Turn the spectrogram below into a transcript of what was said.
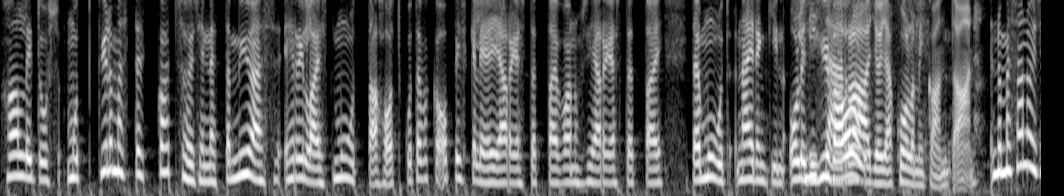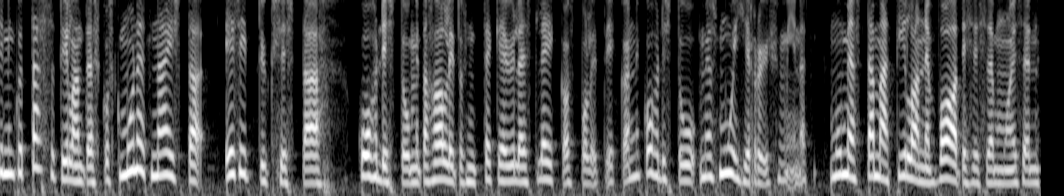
hallitus, mutta kyllä mä sitten katsoisin, että myös erilaiset muut tahot, kuten vaikka opiskelijajärjestöt tai vanhusjärjestöt tai, tai muut, näidenkin olisi Lisää hyvä olla. raajoja kolmikantaan. No mä sanoisin niin tässä tilanteessa, koska monet näistä esityksistä kohdistuu, mitä hallitus nyt tekee yleistä leikkauspolitiikkaa, niin kohdistuu myös muihin ryhmiin. Et mun mielestä tämä tilanne vaatisi semmoisen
